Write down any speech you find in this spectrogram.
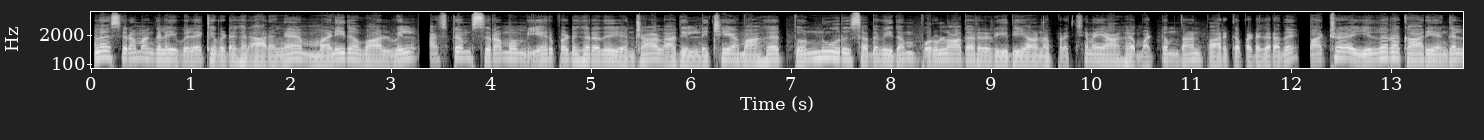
பல சிரமங்களை விலக்கி விடுகிறாருங்க. மனித வாழ்வில் கஷ்டம் சிரமம் ஏற்படுகிறது என்றால் அதில் நிச்சயமாக தொண்ணூறு சதவீதம் பொருளாதார ரீதியான பிரச்சனையாக மட்டும்தான் பார்க்கப்படுகிறது. மற்ற இதர காரியங்கள்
